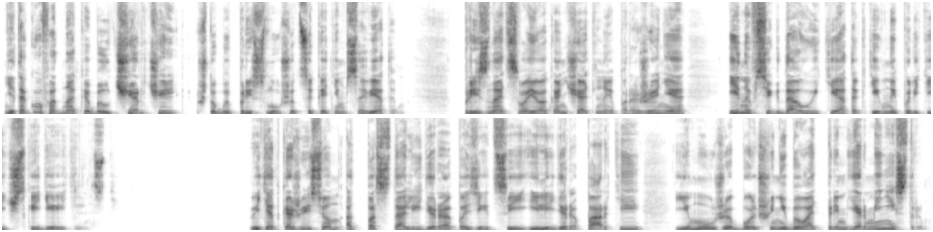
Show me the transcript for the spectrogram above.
Не таков, однако, был Черчилль, чтобы прислушаться к этим советам, признать свое окончательное поражение и навсегда уйти от активной политической деятельности. Ведь откажись он от поста лидера оппозиции и лидера партии, ему уже больше не бывать премьер-министром.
